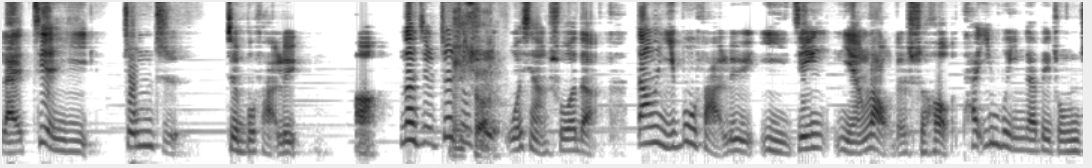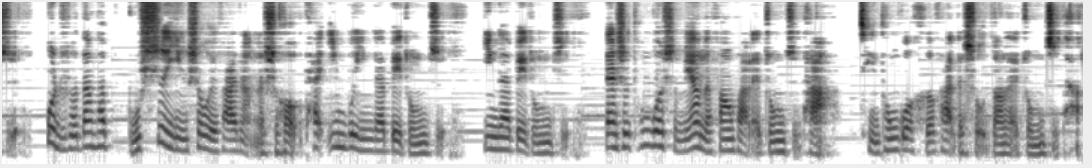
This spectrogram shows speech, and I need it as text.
来建议终止这部法律。啊，那就这就是我想说的。当一部法律已经年老的时候，它应不应该被终止？或者说，当它不适应社会发展的时候，它应不应该被终止？应该被终止。但是通过什么样的方法来终止它？请通过合法的手段来终止它。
